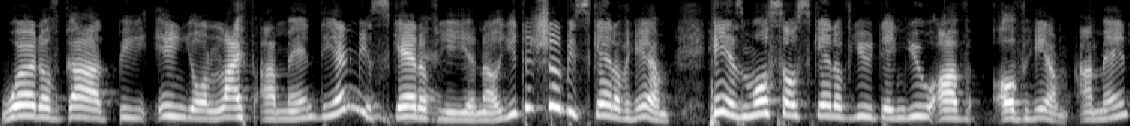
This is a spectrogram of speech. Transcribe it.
word of God be in your life. Amen. The enemy is scared of you, you know. You just should be scared of him. He is more so scared of you than you of of him. Amen.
